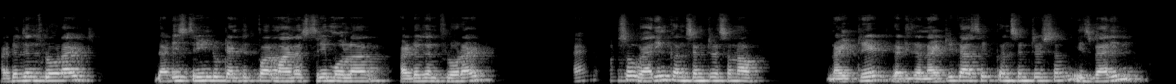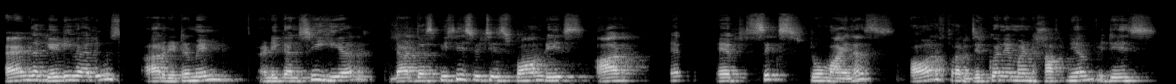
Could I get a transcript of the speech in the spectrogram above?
hydrogen fluoride that is 3 into 10 to the power minus 3 molar hydrogen fluoride and also varying concentration of nitrate that is the nitric acid concentration is varying and the KD values are determined. And you can see here that the species which is formed is RF6 2 minus or for zirconium and hafnium it is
